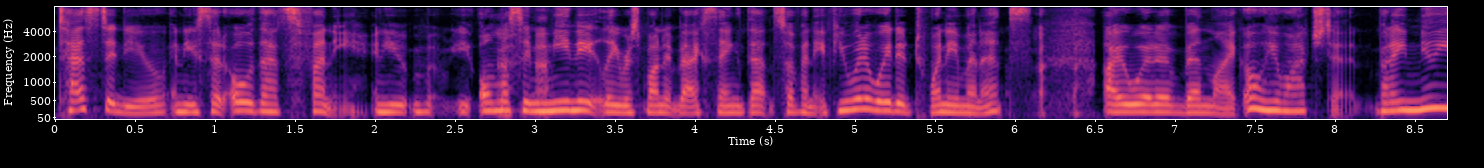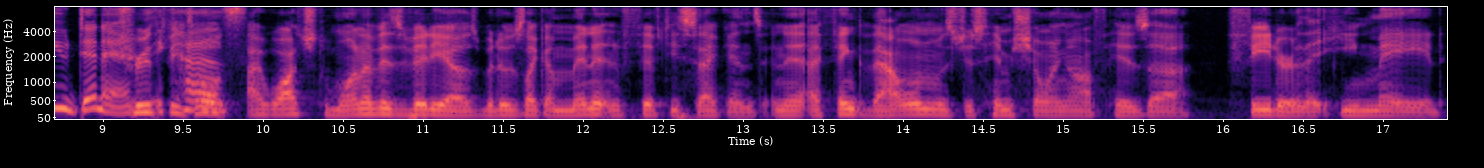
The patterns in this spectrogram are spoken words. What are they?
tested you, and you said, Oh, that's funny. And you, you almost immediately responded back saying, That's so funny. If you would have waited 20 minutes, I would have been like, Oh, he watched it. But I knew you didn't. Truth be told, I watched one of his videos, but it was like a minute and 50 seconds. And it, I think that one was just him showing off his uh, feeder that he made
